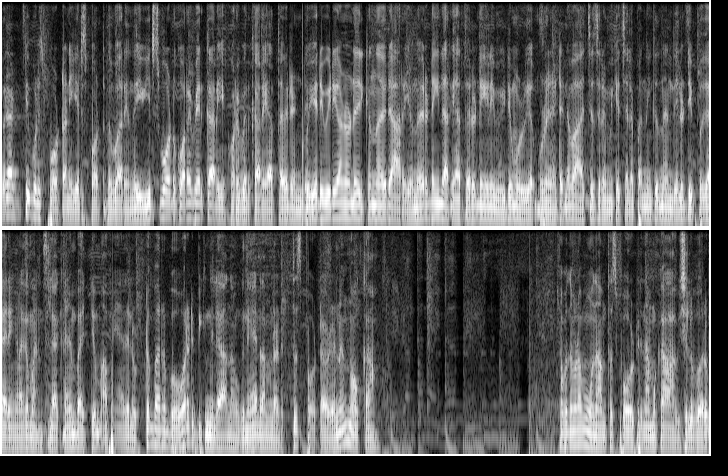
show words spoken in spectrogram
ഒരു അടിപൊളി സ്പോട്ടാണ് ഈ ഒരു സ്പോട്ട് എന്ന് പറയുന്നത്. ഈ ഒരു സ്പോട്ട് കുറേ പേർക്ക് അറിയാം കുറേ പേർക്ക് അറിയാത്തവരുണ്ട്. ഈ ഒരു വീഡിയോ കണ്ടുകൊണ്ടിരിക്കുന്നവർ അറിയുന്നവരുണ്ടെങ്കിൽ അറിയാത്തവരുണ്ടെങ്കിൽ വീഡിയോ മുഴുവൻ മുഴുവനായിട്ട് തന്നെ വായിച്ച് ശ്രമിക്കുക. ചിലപ്പോൾ നിങ്ങൾക്ക് എന്തെങ്കിലും ടിപ്പ് കാര്യങ്ങളൊക്കെ മനസ്സിലാക്കാനും പറ്റും. അപ്പോൾ ഞാൻ അതിലൊട്ടും പറഞ്ഞ് ബോറടിപ്പിക്കുന്നില്ല നമുക്ക് നേരെ നമ്മുടെ അടുത്ത സ്പോട്ട് എവിടെയാണ് നോക്കാം. അപ്പോൾ നമ്മുടെ മൂന്നാമത്തെ സ്പോട്ടിൽ നമുക്ക് ആവശ്യമുള്ള വെറും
